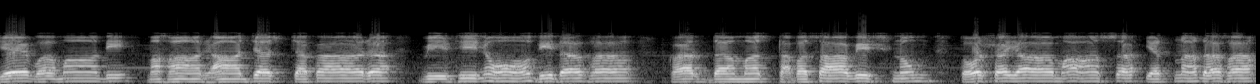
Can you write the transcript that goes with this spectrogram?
एवमादिमहाराजश्चकार विधिनोदिदः। कर्दमस्तपसा विष्णुं तोषयामास यत्नदः।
